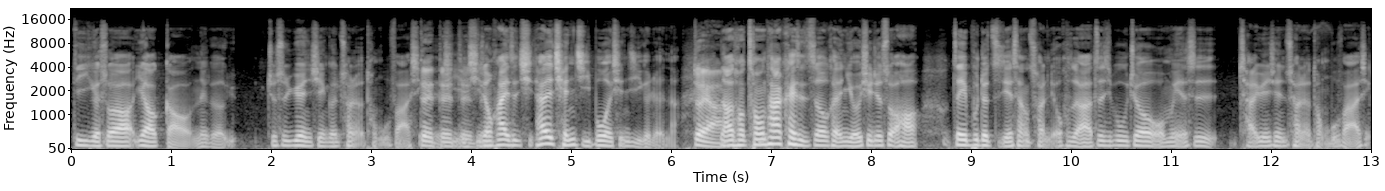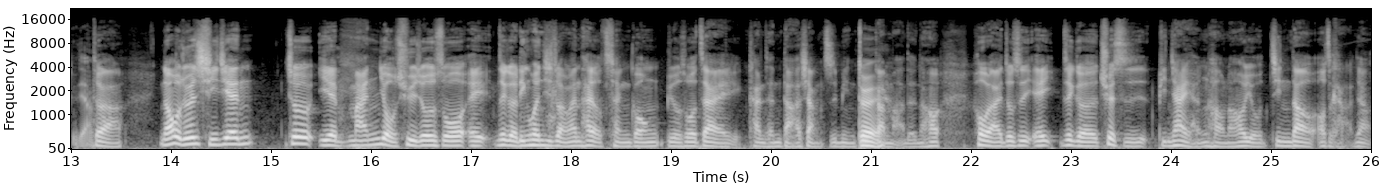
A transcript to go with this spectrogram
第一个说要要搞那个。就是院线跟串流同步发行，对对对，其中他也是其他是前几波的前几个人啊，对啊，然后从从他开始之后，可能有一些就说好这一部就直接上串流，或者啊这几部就我们也是采院线串流同步发行这样，对啊，然后我觉得期间就也蛮有趣，就是说哎这个灵魂急转弯它有成功，比如说在砍成打响知名度干嘛的，然后后来就是哎这个确实评价也很好，然后有进到奥斯卡这样，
